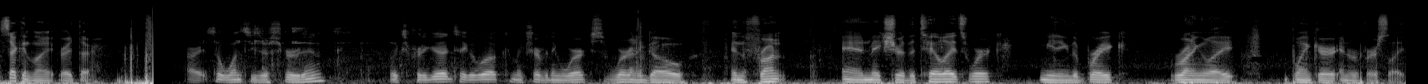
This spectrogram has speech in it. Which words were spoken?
second light right there. Alright, so once these are screwed in, looks pretty good. Take a look, make sure everything works. We're going to go in the front and make sure the tail lights work, meaning the brake, running light, blinker, and reverse light.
